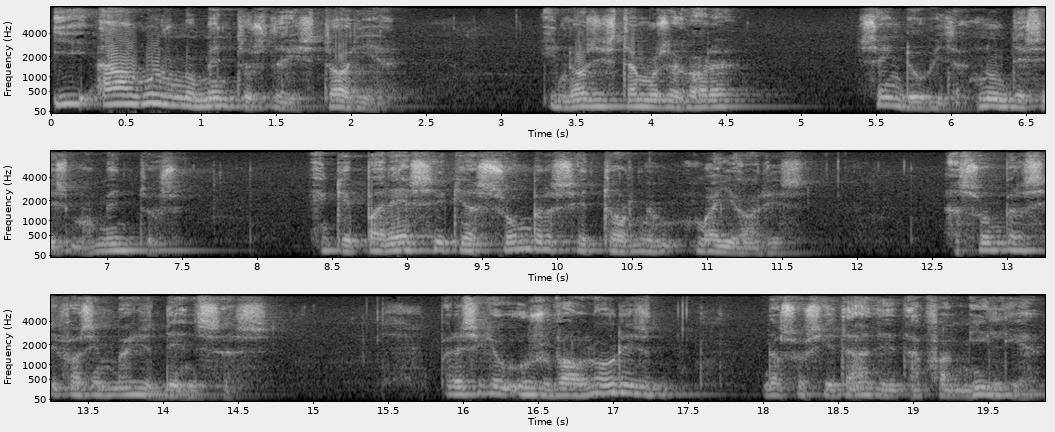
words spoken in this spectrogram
E há alguns momentos da história, e nós estamos agora, sem dúvida, num desses momentos em que parece que as sombras se tornam maiores, as sombras se fazem mais densas. Parece que os valores da sociedade, da família,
